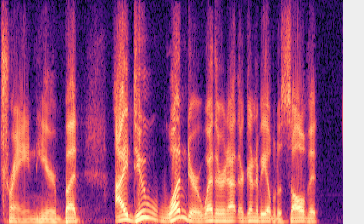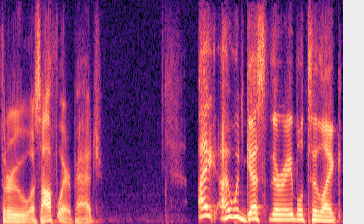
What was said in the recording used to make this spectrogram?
train here, but I do wonder whether or not they're going to be able to solve it through a software patch. I I would guess they're able to like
